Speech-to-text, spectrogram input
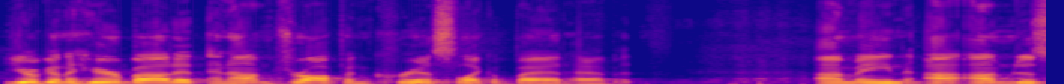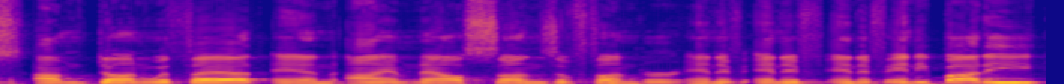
You're going to hear about it, and I'm dropping Chris like a bad habit. I mean, I, am just I'm done with that, and I am now Sons of Thunder. And if and if and if anybody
